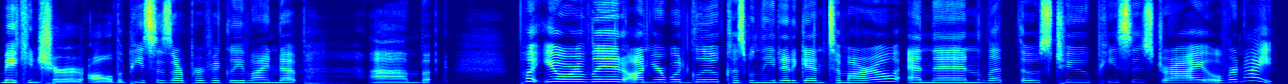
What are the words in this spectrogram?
making sure all the pieces are perfectly lined up. Um, but put your lid on your wood glue because we'll need it again tomorrow and then let those two pieces dry overnight.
